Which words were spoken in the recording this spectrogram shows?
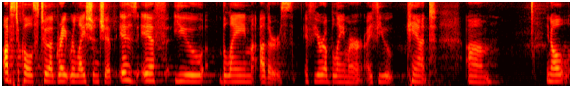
obstacles to a great relationship is if you blame others, if you're a blamer, if you can't, um, you know,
